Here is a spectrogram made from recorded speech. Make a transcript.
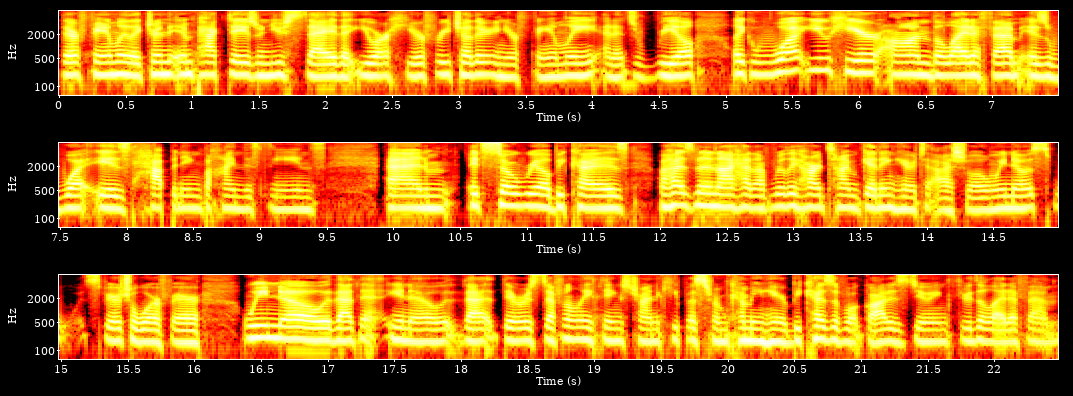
their family, like during the impact days, when you say that you are here for each other and your family and it's real, like what you hear on the Light FM is what is happening behind the scenes. And it's so real because my husband and I had a really hard time getting here to Asheville, and we know it's spiritual warfare. We know that the, you know that there was definitely things trying to keep us from coming here because of what God is doing through the Light FM.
